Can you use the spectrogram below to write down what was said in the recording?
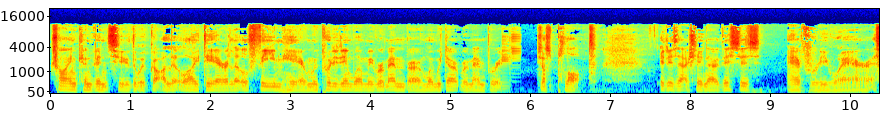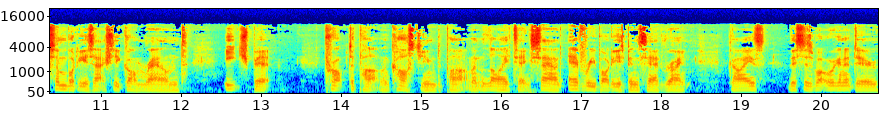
try and convince you that we've got a little idea, a little theme here, and we put it in when we remember, and when we don't remember, it's just plot. It is actually no. This is everywhere. Somebody has actually gone round each bit prop department, costume department, lighting, sound, everybody's been said, right, guys, this is what we're going to do.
